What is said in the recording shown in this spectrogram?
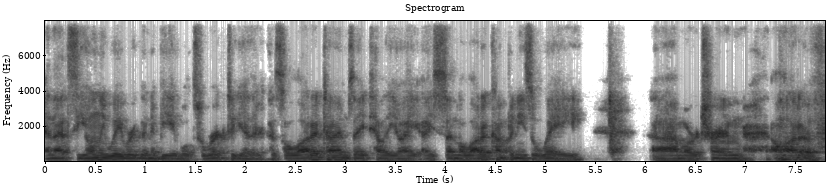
And that's the only way we're going to be able to work together. Because a lot of times I tell you, I, I send a lot of companies away um, or turn a lot of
